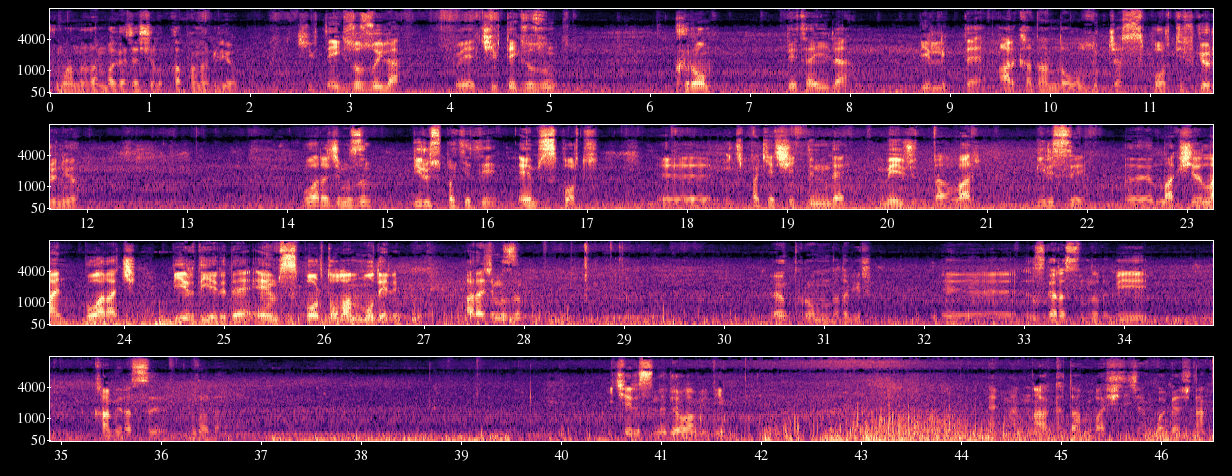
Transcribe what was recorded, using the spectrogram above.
Kumandadan bagaj açılıp kapanabiliyor. Çift egzozuyla ve çift egzozun krom detayıyla birlikte arkadan da oldukça sportif görünüyor. Bu aracımızın bir üst paketi M Sport. Ee, iki paket şeklinde mevcutta var. Birisi e, Luxury Line bu araç, bir diğeri de M Sport olan modeli. Aracımızın ön kromunda da bir e, ızgarasında da bir kamerası burada. İçerisine devam edeyim. Hemen arkadan başlayacağım bagajdan.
